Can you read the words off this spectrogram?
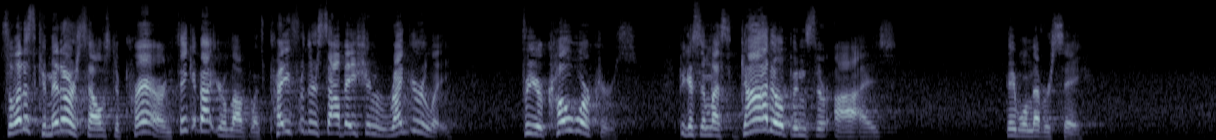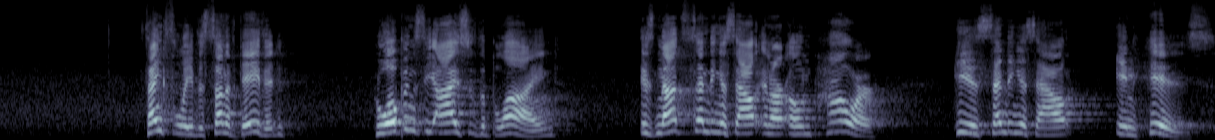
So let us commit ourselves to prayer and think about your loved ones. Pray for their salvation regularly, for your coworkers, because unless God opens their eyes, they will never see. Thankfully, the Son of David, who opens the eyes of the blind, is not sending us out in our own power. He is sending us out in His.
